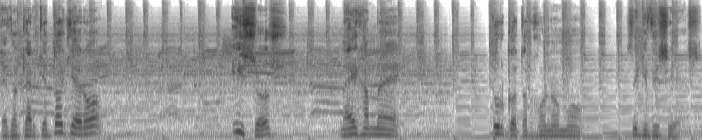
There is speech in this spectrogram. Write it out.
εδώ και αρκετό καιρό, ίσως να είχαμε Τούρκο τορχονόμο στην Κηφισίας.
